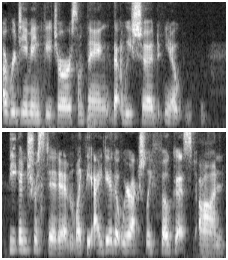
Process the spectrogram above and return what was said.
a redeeming feature or something that we should, you know, be interested in, like the idea that we're actually focused on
